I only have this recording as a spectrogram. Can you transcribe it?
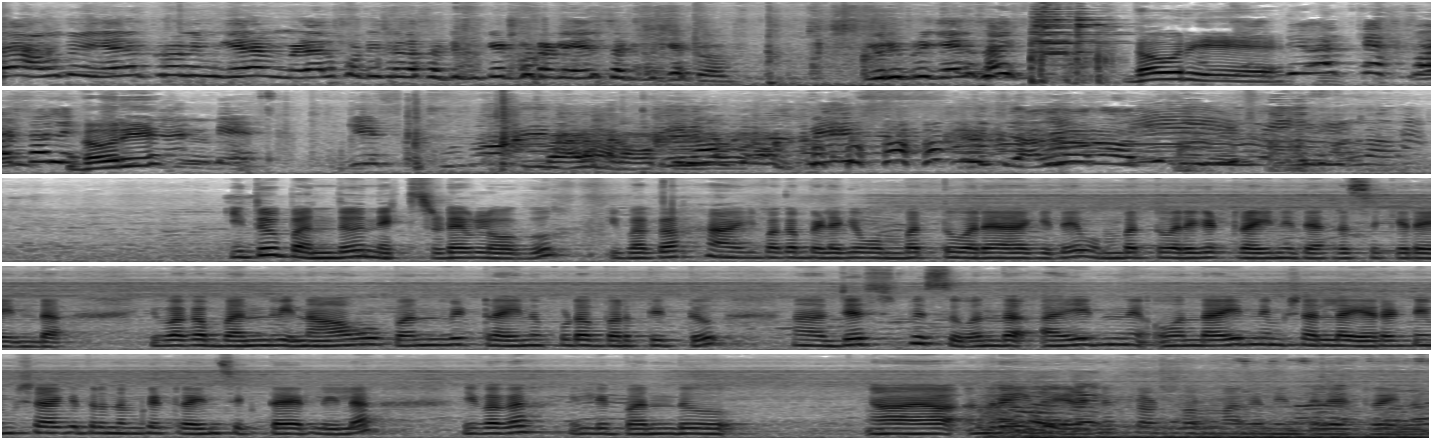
ಏ ಹೌದು ಏನಕ್ರು ನಿಮ್ಗೆ ಏನ್ ಮೆಡಲ್ ಕೊಟ್ಟಿದ್ರಲ್ಲ ಸರ್ಟಿಫಿಕೇಟ್ ಕೊಟ್ರಲ್ಲ ಏನ್ ಸರ್ಟಿಫಿಕೇಟ್ ಇವ್ರಿಬ್ರಿಗೆ ಏನ್ ಗೌರಿ. ಇವತ್ತೇ ಸ್ಪೋರ್ಟ್ಸಲ್ಲಿ ಗೌರಿ. ಗಿಫ್ಟ್ ಇದು ಬಂದು ನೆಕ್ಸ್ಟ್ ಡೇ ವ್ಲಾಗು ಇವಾಗ ಇವಾಗ ಬೆಳಗ್ಗೆ ಒಂಬತ್ತುವರೆ ಆಗಿದೆ. ಒಂಬತ್ತುವರೆಗೆ ಟ್ರೈನ್ ಇದೆ ಅರಸೀಕೆರೆಯಿಂದ. ಇವಾಗ ಬಂದ್ವಿ. ನಾವು ಬಂದ್ವಿ ಟ್ರೈನು ಕೂಡ ಬರ್ತಿತ್ತು. ಜಸ್ಟ್ ಮಿಸ್ ಒಂದು ಐದು ಒಂದು ಐದು ನಿಮಿಷ ಅಲ್ಲ, ಎರಡು ನಿಮಿಷ ಆಗಿದ್ರು ನಮಗೆ ಟ್ರೈನ್ ಸಿಗ್ತಾ ಇರಲಿಲ್ಲ. ಇವಾಗ ಇಲ್ಲಿ ಬಂದು ಅಂದರೆ ಇದು ಎರಡನೇ ಪ್ಲಾಟ್ಫಾರ್ಮಾಗೆ ನಿಂತಿದೆ ಟ್ರೈನು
